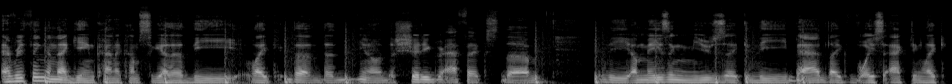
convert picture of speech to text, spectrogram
everything in that game kind of comes together. The, like, the, the, you know, the shitty graphics, the, the amazing music, the bad, like, voice acting, like,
